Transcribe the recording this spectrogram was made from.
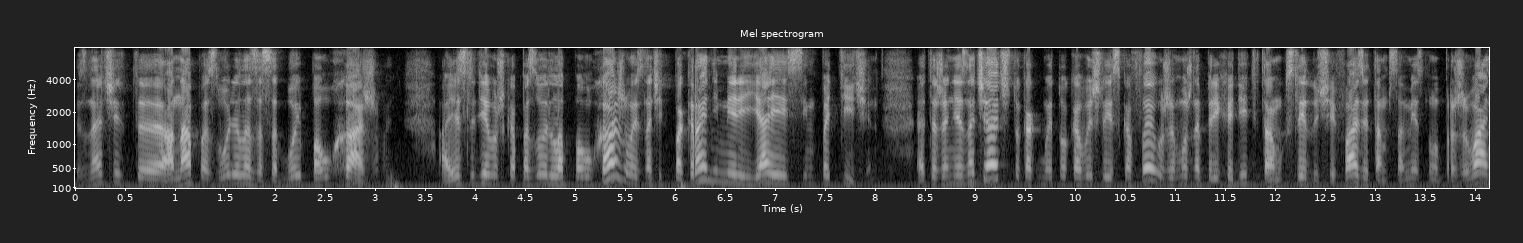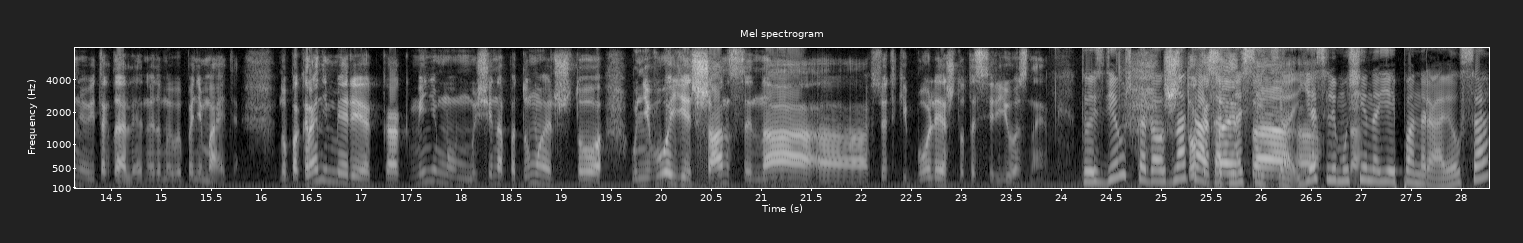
значит, она позволила за собой поухаживать. А если девушка позволила поухаживать, значит, по крайней мере, я ей симпатичен. Это же не означает, что как мы только вышли из кафе, уже можно переходить там, к следующей фазе, там, совместному проживанию и так далее. Ну, я думаю, вы понимаете. Но, по крайней мере, как минимум, мужчина подумает, что у него есть шансы на э, а, все-таки более что-то серьезное. То есть девушка должна что так касается, относиться. Если мужчина да. ей понравился,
